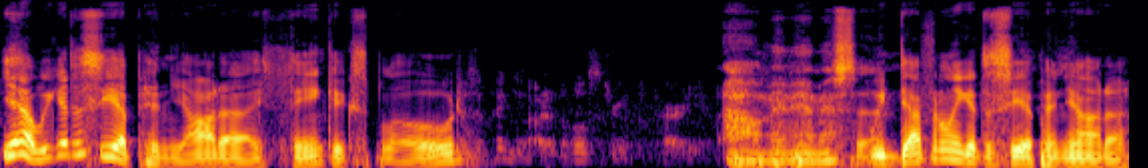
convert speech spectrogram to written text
Yeah, we get to see a pinata, I think, explode. Oh, maybe I missed it. We definitely get to see a pinata.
